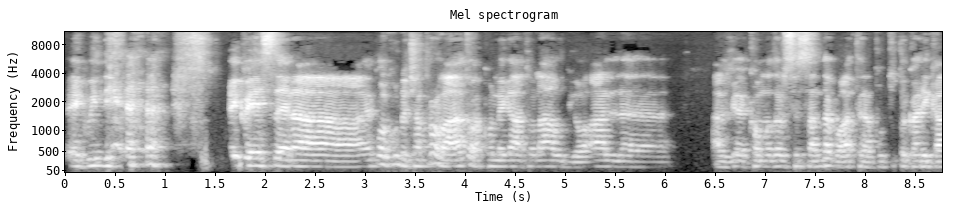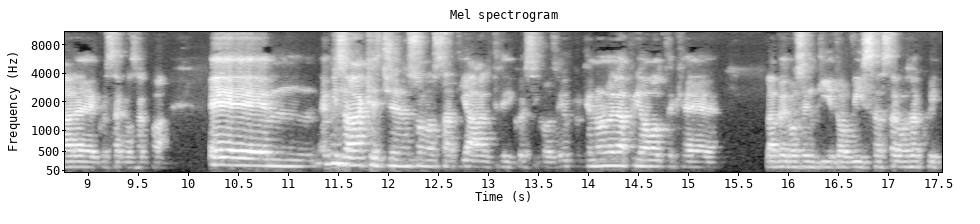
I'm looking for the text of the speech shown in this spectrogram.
E quindi e questo era qualcuno ci ha provato, ha collegato l'audio al, al Commodore 64 e ha potuto caricare questa cosa qua. E, e, mi sa che ce ne sono stati altri di queste cose, perché non è la prima volta che l'avevo sentito, ho visto questa cosa qui.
